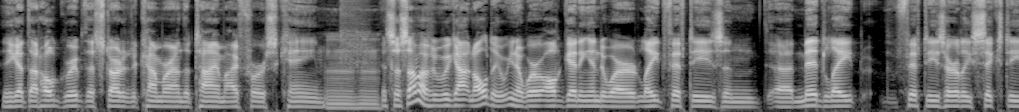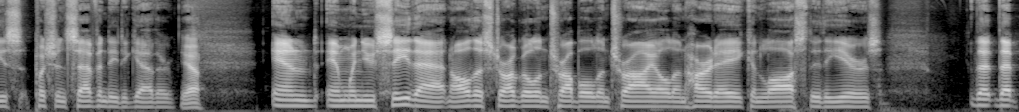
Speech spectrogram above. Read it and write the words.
Then you got that whole group that started to come around the time I first came, mm-hmm. and so some of it we gotten older. You know, we're all getting into our late fifties and uh, mid late fifties, early sixties, pushing seventy together. Yeah. And and when you see that and all the struggle and trouble and trial and heartache and loss through the years, that that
